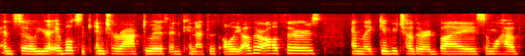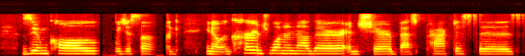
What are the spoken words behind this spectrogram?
and so you're able to like, interact with and connect with all the other authors and like give each other advice. And we'll have zoom calls. We just like you know encourage one another and share best practices.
